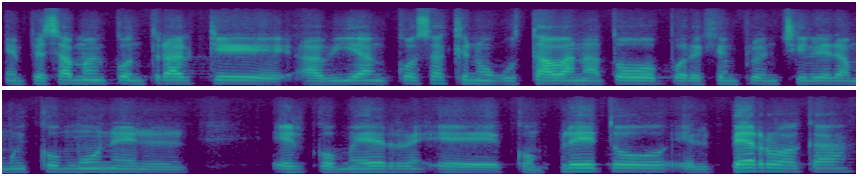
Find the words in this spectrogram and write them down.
empezamos a encontrar que habían cosas que nos gustaban a todos. Por ejemplo, en Chile era muy común el, el comer completo, el perro acá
